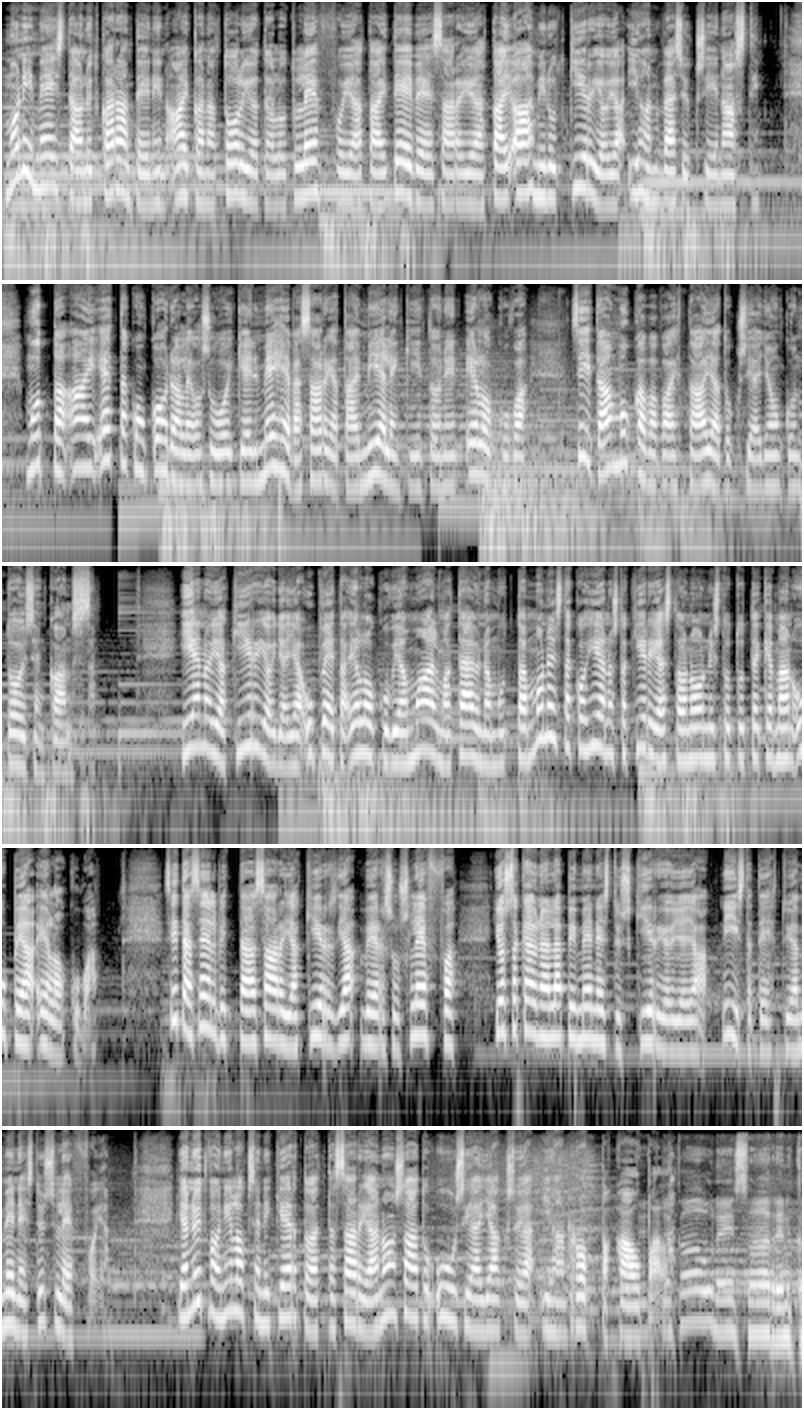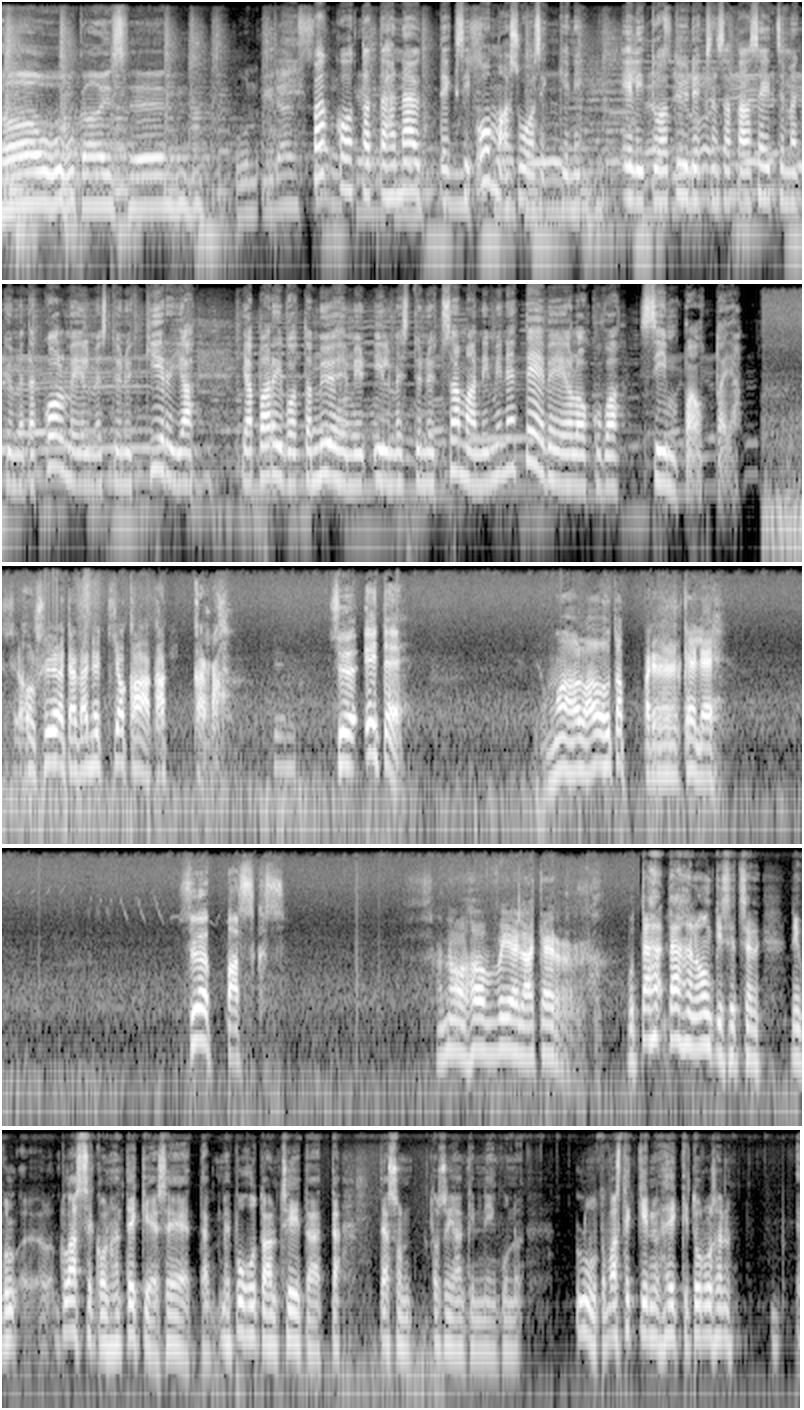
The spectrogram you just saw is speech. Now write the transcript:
Moni meistä on nyt karanteenin aikana toljotellut leffoja tai TV-sarjoja tai ahminut kirjoja ihan väsyksiin asti. Mutta ai että kun kohdalle osuu oikein mehevä sarja tai mielenkiintoinen elokuva, siitä on mukava vaihtaa ajatuksia jonkun toisen kanssa. Hienoja kirjoja ja upeita elokuvia maailma täynnä, mutta monestako hienosta kirjasta on onnistuttu tekemään upea elokuva? Sitä selvittää sarja Kirja versus leffa, jossa käydään läpi menestyskirjoja ja niistä tehtyjä menestysleffoja. Ja nyt voin ilokseni kertoa, että sarjaan on saatu uusia jaksoja ihan roppakaupalla. Pakko ottaa tähän näytteeksi oma suosikkini, eli 1973 ilmestynyt kirja ja pari vuotta myöhemmin ilmestynyt samaniminen TV-elokuva Simpauttaja. Se on syötävä nyt joka kakkara. Syö ite! Jumalauta perkele. Syö paskas. Sanohan vielä kerran. Mutta täh, tähän onkin sitten sen, niin kuin klassikonhan tekee se, että me puhutaan siitä, että tässä on tosiaankin niin kuin, luultavastikin Heikki Turusen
